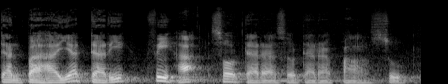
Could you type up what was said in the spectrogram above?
dan bahaya dari pihak saudara-saudara palsu.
